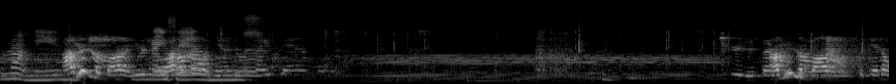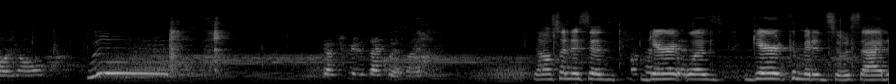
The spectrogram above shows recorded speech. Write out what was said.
We're not mean. I'm in the mine. We're nice I don't know animals. Screw this. I'm in the mine. Forget all y'all. Woo! Yeah, screw this. I quit, mine. Then all of a sudden it says Garrett was Garrett committed suicide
